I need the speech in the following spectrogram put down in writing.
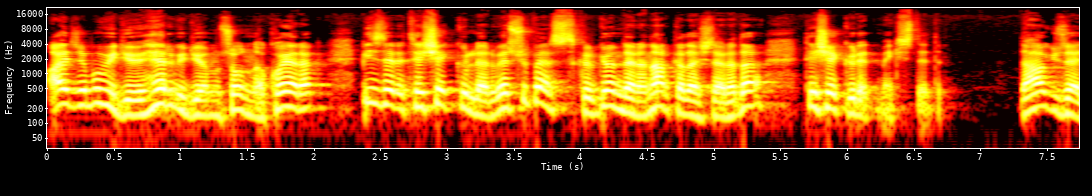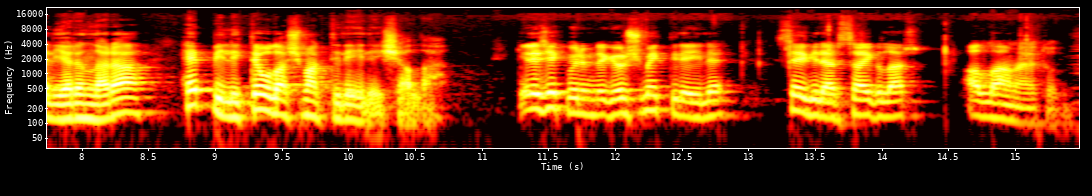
Ayrıca bu videoyu her videomun sonuna koyarak bizlere teşekkürler ve süper sticker gönderen arkadaşlara da teşekkür etmek istedim. Daha güzel yarınlara hep birlikte ulaşmak dileğiyle inşallah. Gelecek bölümde görüşmek dileğiyle sevgiler, saygılar. Allah'a emanet olun.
